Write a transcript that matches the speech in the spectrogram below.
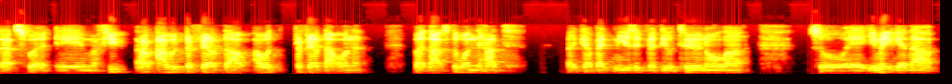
That's what um, a few. I, I, would prefer that. I would prefer that on it, but that's the one they had like a big music video too and all that. So uh, you might get that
